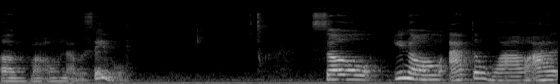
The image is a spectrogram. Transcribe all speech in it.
of my own that was stable. So, you know, after a while, I,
